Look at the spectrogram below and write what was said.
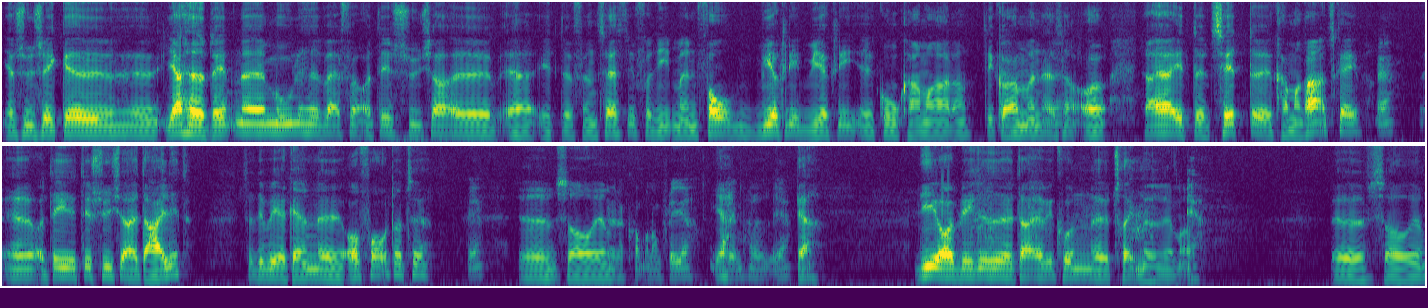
jeg synes ikke, øh, jeg havde den øh, mulighed i hvert fald, og det synes jeg øh, er et øh, fantastisk, fordi man får virkelig, virkelig øh, gode kammerater. Det gør ja, man altså, ja. og der er et øh, tæt øh, kammeratskab, ja. øh, og det, det synes jeg er dejligt, så det vil jeg gerne øh, opfordre til. Øh, så, øh, ja, der kommer nogle flere ja. dem hernede. Ja. ja. Lige i øjeblikket, der er vi kun øh, tre medlemmer. Ja. Øh, så... Øh,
